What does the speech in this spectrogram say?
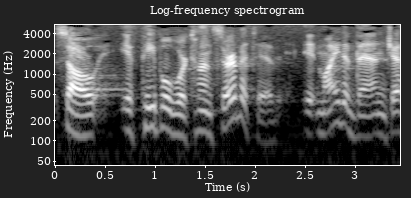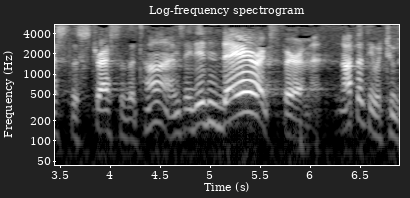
So, if people were conservative, it might have been just the stress of the times. They didn't dare experiment. Not that they were too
